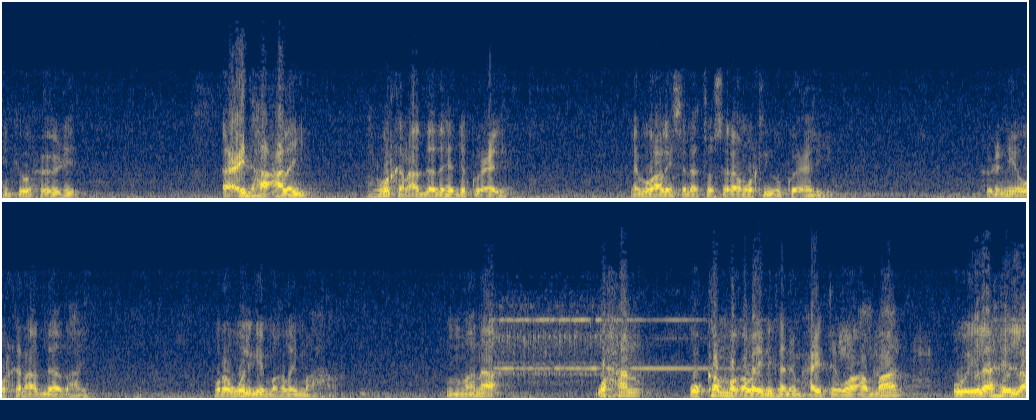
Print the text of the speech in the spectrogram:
Ninkii wuxuu yihi acidhaa calay. Bal warkan aad leedahay de ku celi nebigu calayh الsalaatu wasalaam warkiibuu ku celiyey wuxuu hi niyo warkan aada leedahay waran weligay maqlay maaha mana waxaan uu ka maqlay ninkani maxay tahay waa ammaan uu ilaahay la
